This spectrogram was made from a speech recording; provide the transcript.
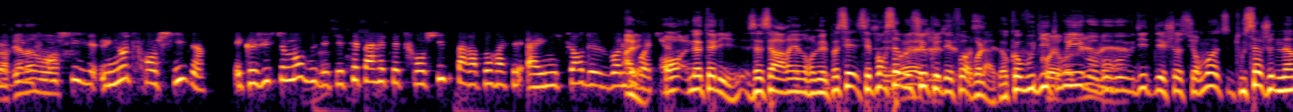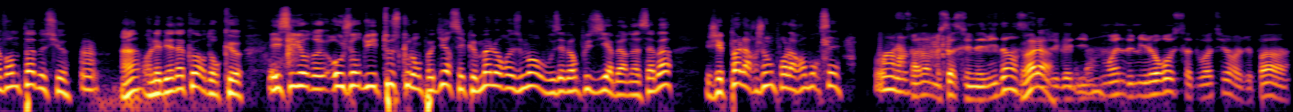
n'a aviez rien à une, franchise, une autre franchise et que justement vous étiez séparés de cette franchise par rapport à, une histoire de vol de Allez, voiture. oh, Nathalie, ça sert à rien de remuer le passé. C'est pour ça, ouais, monsieur, je que des fois, voilà. Donc quand vous dites oui, vous, mais- vous- vous dites des choses sur moi, tout ça, je ne l'invente pas, monsieur. Hum. Hein on est bien d'accord. Donc euh, essayons de. Aujourd'hui, tout ce que l'on peut dire, c'est que malheureusement, vous avez en plus dit à Bernard Sabat, j'ai pas l'argent pour la rembourser. Voilà. Ah non, mais ça, c'est une évidence. Voilà. J'ai gagné Bah. moins de 1000 euros sur cette voiture. J'ai pas,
